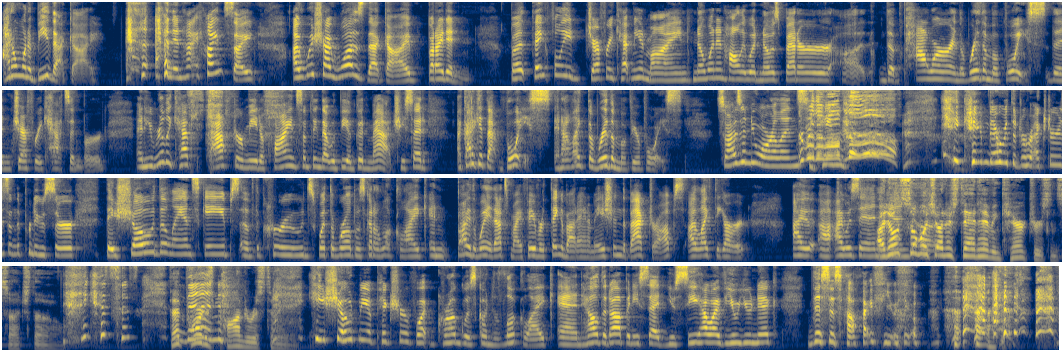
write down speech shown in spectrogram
I don't want to be that guy and in hindsight I wish I was that guy but I didn't but thankfully Jeffrey kept me in mind no one in Hollywood knows better uh, the power and the rhythm of voice than Jeffrey Katzenberg and he really kept after me to find something that would be a good match. He said, I got to get that voice, and I like the rhythm of your voice. So I was in New Orleans. The he, rhythm came, of love! he came there with the directors and the producer. They showed the landscapes of the Croods, what the world was going to look like. And by the way, that's my favorite thing about animation the backdrops. I like the art. I uh, I was in. I don't and, so much uh, understand having characters and such, though. just- That part is ponderous to me. he showed me a picture of what Grug was going to look like and held it up and he said, You see how I view you, Nick? This is how I view you.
